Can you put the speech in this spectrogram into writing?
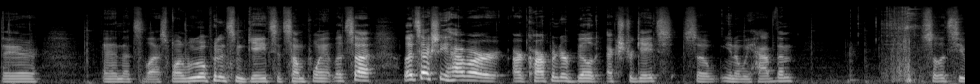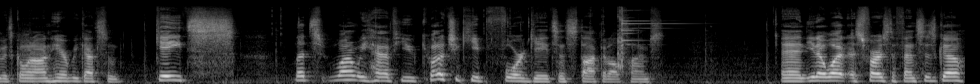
there and that's the last one. We will put in some gates at some point. Let's uh let's actually have our our carpenter build extra gates so you know we have them. So let's see what's going on here. We got some gates. Let's why don't we have you why don't you keep four gates in stock at all times? And you know what, as far as the fences go,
